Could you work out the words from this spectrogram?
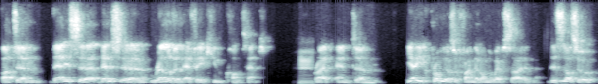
but um, that is uh, that is uh, relevant FAQ content, Hmm. right? And um, yeah, you could probably also find that on the website. And this is also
